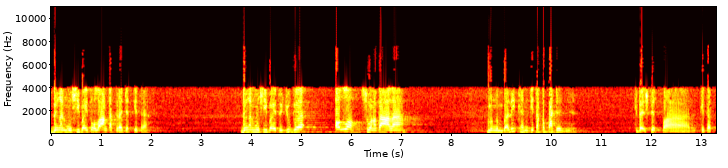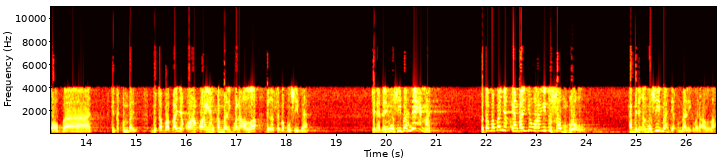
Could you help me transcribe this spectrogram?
Dengan musibah itu Allah angkat derajat kita. Dengan musibah itu juga Allah SWT mengembalikan kita kepadanya. Kita istighfar, kita tobat, kita kembali. Betapa banyak orang-orang yang kembali kepada Allah dengan sebab musibah. Jadi ada musibah nikmat. Betapa banyak yang tadinya orang itu sombong. Tapi dengan musibah dia kembali kepada Allah.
